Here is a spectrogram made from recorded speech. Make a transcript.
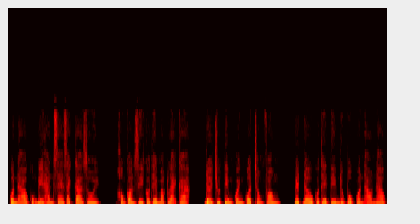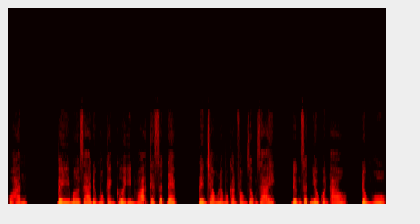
Quần áo cũng bị hắn xé rách cả rồi, không còn gì có thể mặc lại cả. Đợi chút tìm quanh quất trong phòng, biết đâu có thể tìm được bộ quần áo nào của hắn. Bi mở ra được một cánh cửa in họa tiết rất đẹp. Bên trong là một căn phòng rộng rãi, đựng rất nhiều quần áo, đồng hồ,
